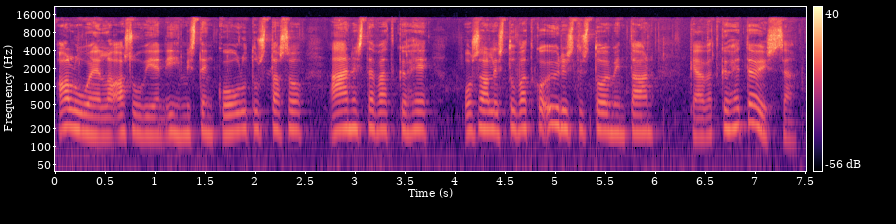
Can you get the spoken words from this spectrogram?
alueella asuvien ihmisten koulutustaso, äänestävätkö he, osallistuvatko yhdistystoimintaan, käyvätkö he töissä –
